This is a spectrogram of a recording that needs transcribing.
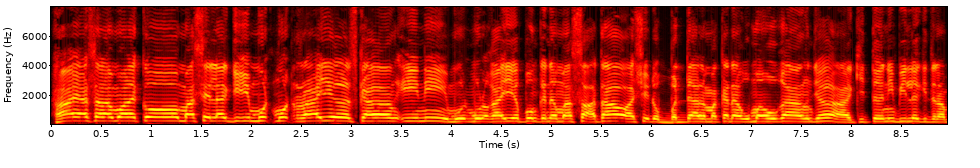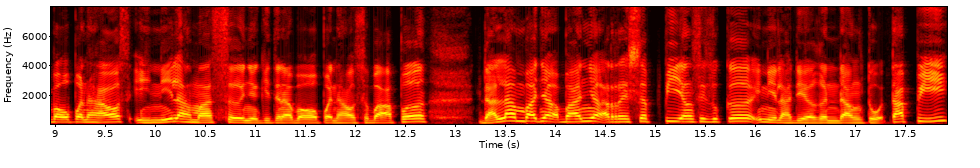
Hai Assalamualaikum. Masih lagi mood-mood raya sekarang ini. Mood-mood raya pun kena masak tau. Asyik duk bedal makanan rumah orang je. Ha, Kita ni bila kita nak buat open house Inilah masanya kita nak buat open house. Sebab apa? Dalam banyak-banyak resepi yang saya suka Inilah dia rendang tu Tapi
